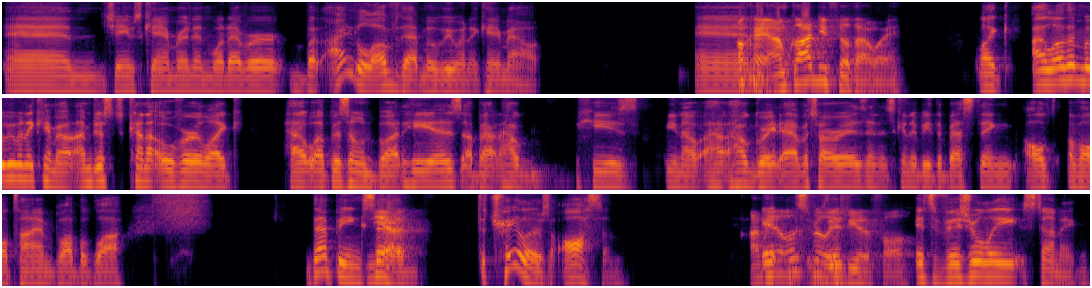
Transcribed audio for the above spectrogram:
and James Cameron and whatever, but I loved that movie when it came out. And Okay, I'm glad you feel that way. like I love that movie when it came out. I'm just kind of over like how up his own butt he is about how he is, you know, how, how great Avatar is, and it's going to be the best thing all of all time. Blah blah blah. That being said, Yeah, the trailer is awesome. I mean, it it's looks really vis- beautiful. It's visually stunning.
